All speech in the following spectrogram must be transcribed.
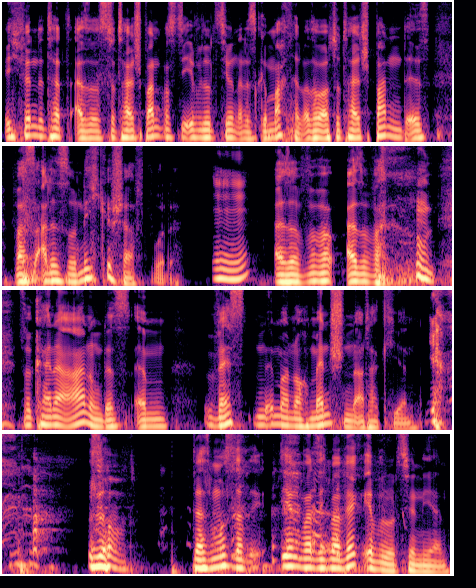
ich finde, tat- also es ist total spannend, was die Evolution alles gemacht hat, was aber auch total spannend ist, was alles so nicht geschafft wurde. Mhm. Also, also so keine Ahnung, dass ähm, Westen immer noch Menschen attackieren. Ja. So, das muss doch irgendwann sich mal wegevolutionieren.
